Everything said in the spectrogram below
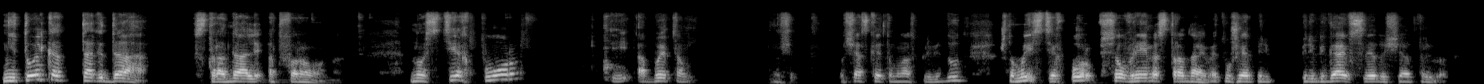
не только тогда страдали от фараона, но с тех пор, и об этом, значит, вот сейчас к этому нас приведут, что мы с тех пор все время страдаем. Это уже я перебегаю в следующий отрывок.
